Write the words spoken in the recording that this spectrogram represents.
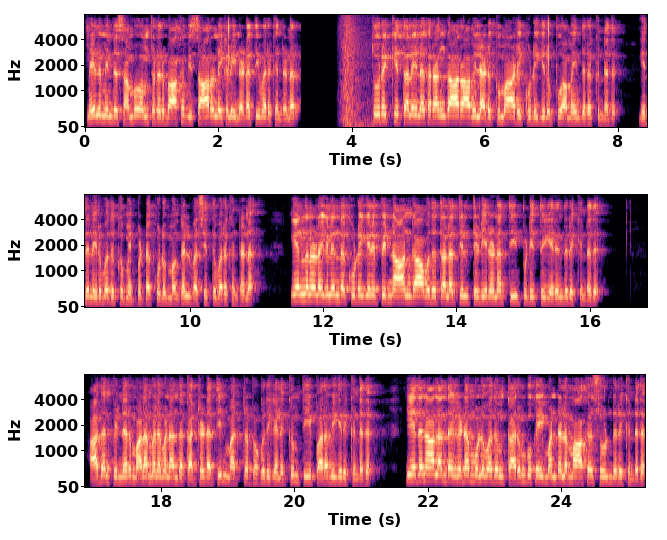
மேலும் இந்த சம்பவம் தொடர்பாக விசாரணைகளை நடத்தி வருகின்றனர். துருக்கி தலைநகர் அங்காராவில் அடுக்குமாடி குடியிருப்பு அமைந்திருக்கின்றது. இதில் இருபதுக்கும் மேற்பட்ட குடும்பங்கள் வசித்து வருகின்றன. இந்த நிலையில் இந்த குடியிருப்பின் நான்காவது தளத்தில் திடீரென தீப்பிடித்து எரிந்திருக்கின்றது. அதன் பின்னர் மலமளவன் அந்த கட்டடத்தின் மற்ற பகுதிகளுக்கும் தீ பரவி இருக்கின்றது. இதனால் அந்த இடம் முழுவதும் கரும்புகை மண்டலமாக சூழ்ந்திருக்கின்றது.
